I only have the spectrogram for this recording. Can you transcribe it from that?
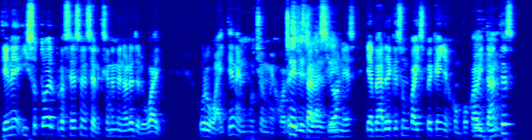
tiene, hizo todo el proceso en selecciones menores de Uruguay. Uruguay tiene mucho mejores Sí, sí, sí, sí, instalaciones y a pesar de que es un país pequeño con pocos Ujú. habitantes,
